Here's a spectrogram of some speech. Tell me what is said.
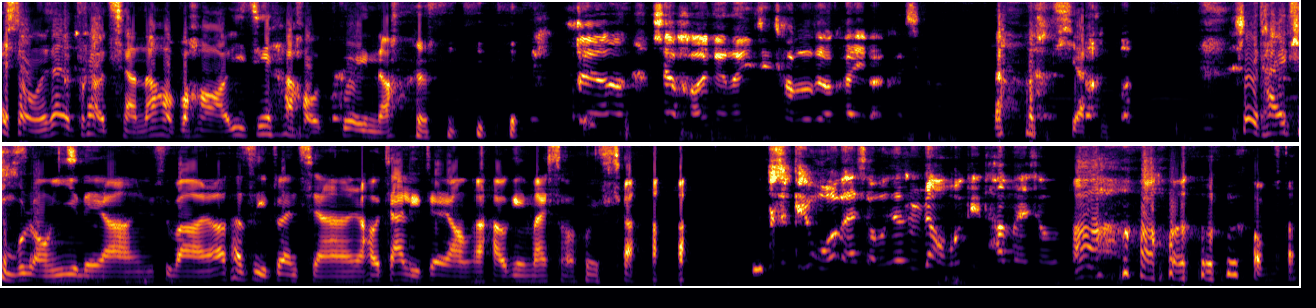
哎，小龙虾也不少钱呢，好不好？一斤还好贵呢。对啊，现在好一点的，一斤差不多都要快一百块钱了。天哪，所以他也挺不容易的呀，是吧？然后他自己赚钱，然后家里这样了，还要给你买小龙虾不 是给我买小龙虾，是让我给他买小龙虾。啊？好吧，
